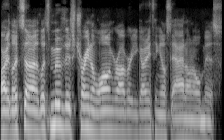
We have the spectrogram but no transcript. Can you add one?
All right, let's uh let's move this train along, Robert. You got anything else to add on Ole Miss?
